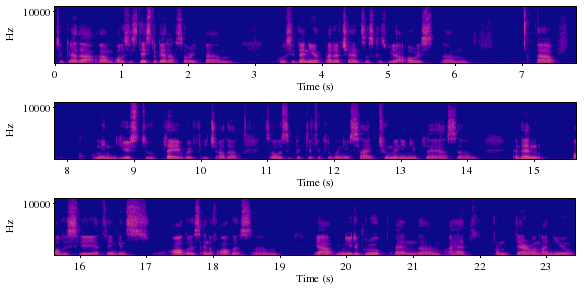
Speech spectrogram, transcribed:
together. Um, obviously stays together. Sorry. Um, obviously then you have better chances because we are always. Um, uh, I mean, used to play with each other. It's always a bit difficult when you sign too many new players. Um, and then, obviously, I think in August, end of August, um, yeah, we knew the group, and um, I had from there on I knew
